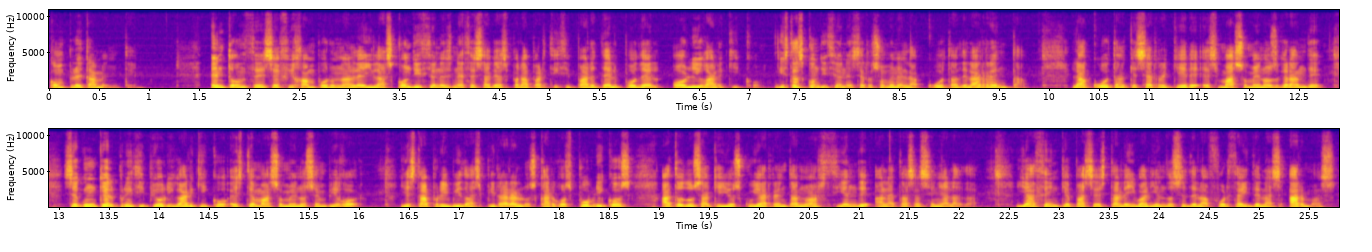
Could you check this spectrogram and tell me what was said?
Completamente. Entonces se fijan por una ley las condiciones necesarias para participar del poder oligárquico, y estas condiciones se resumen en la cuota de la renta. La cuota que se requiere es más o menos grande, según que el principio oligárquico esté más o menos en vigor, y está prohibido aspirar a los cargos públicos a todos aquellos cuya renta no asciende a la tasa señalada, y hacen que pase esta ley valiéndose de la fuerza y de las armas,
